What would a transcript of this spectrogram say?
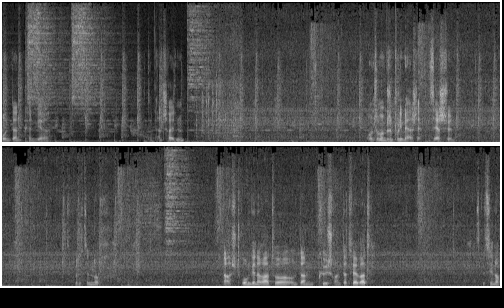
Und dann können wir den anschalten. Und schon mal ein bisschen Polymer herstellen. Sehr schön. Was würde ich denn noch? Ja, Stromgenerator und dann Kühlschrank. Das wäre was. Was gibt es hier noch?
